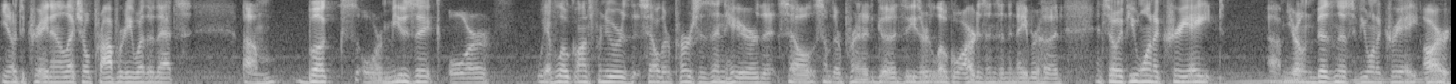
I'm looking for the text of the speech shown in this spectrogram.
you know, to create intellectual property, whether that's um, books or music or we have local entrepreneurs that sell their purses in here that sell some of their printed goods. These are local artisans in the neighborhood. And so if you want to create um, your own business if you want to create art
